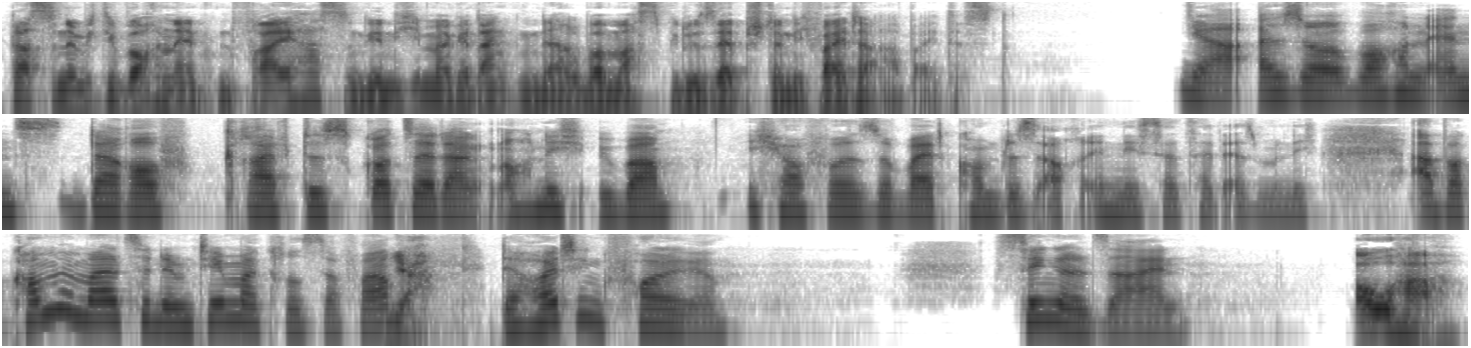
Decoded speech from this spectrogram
dass du nämlich die Wochenenden frei hast und dir nicht immer Gedanken darüber machst, wie du selbstständig weiterarbeitest. Ja, also Wochenends, darauf greift es Gott sei Dank noch nicht über. Ich hoffe, soweit kommt es auch in nächster Zeit erstmal nicht. Aber kommen wir mal zu dem Thema, Christopher. Ja. Der heutigen Folge. Single sein. Oha!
